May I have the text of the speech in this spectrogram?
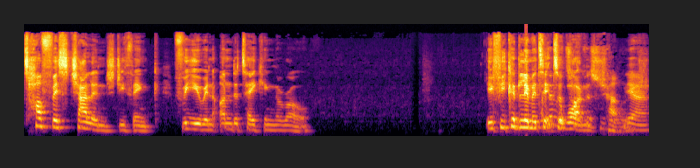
toughest challenge, do you think, for you in undertaking the role? If you could limit it to one, challenge. yeah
